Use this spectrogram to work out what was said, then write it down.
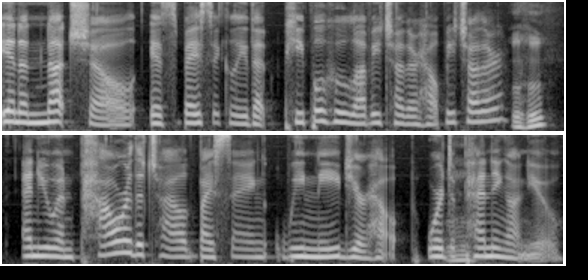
in a nutshell, it's basically that people who love each other help each other. Mm-hmm. And you empower the child by saying, We need your help. We're Mm-hmm. depending on you.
